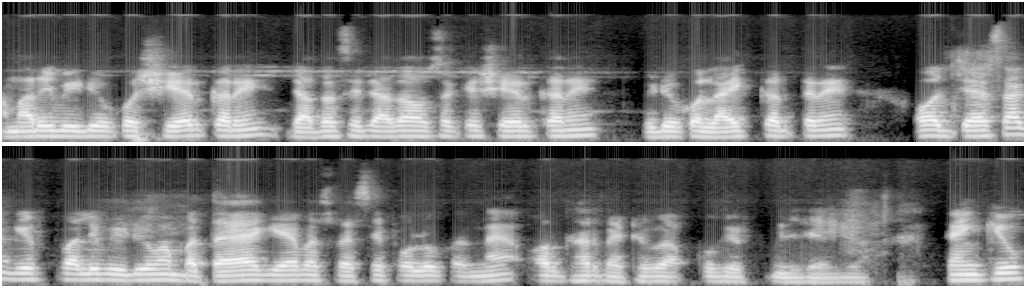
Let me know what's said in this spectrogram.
हमारी वीडियो को शेयर करें, ज़्यादा से ज़्यादा हो सके शेयर करें, वीडियो को लाइक करते रहें, और जैसा गिफ्ट वाली वीडियो में बताया गया है, बस वैसे फॉलो करना है और घर बैठे हुए आपको गिफ्ट मिल जाएगा। थैंक यू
